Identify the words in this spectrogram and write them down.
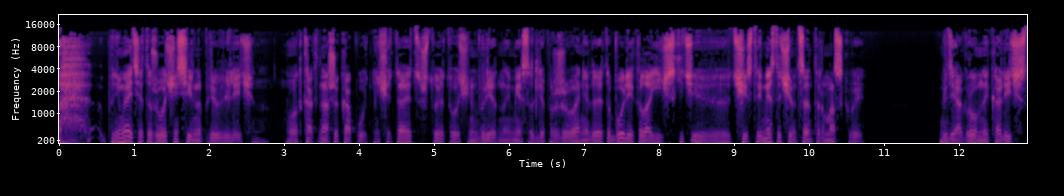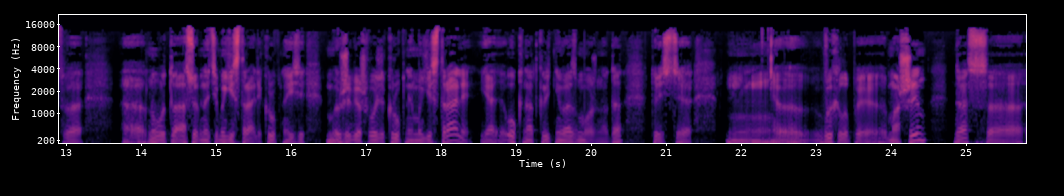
Понимаете, это же очень сильно преувеличено. Вот, как наши капотни считается, что это очень вредное место для проживания. Да это более экологически чистое место, чем центр Москвы, где огромное количество э, ну вот особенно эти магистрали крупные, если живешь возле крупной магистрали, окна открыть невозможно, да, то есть э, э, выхлопы машин, да, с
